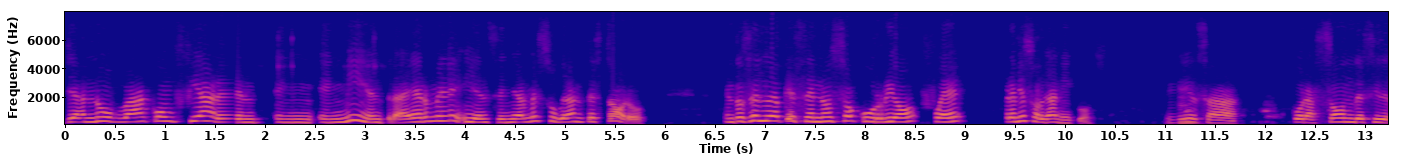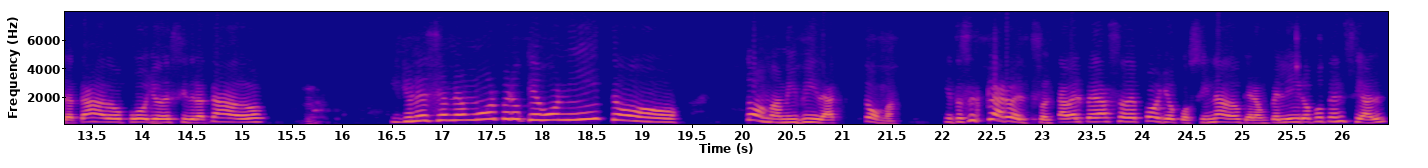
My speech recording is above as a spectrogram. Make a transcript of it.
ya no va a confiar en, en, mí, en traerme y enseñarme su gran tesoro. Entonces lo que se nos ocurrió fue premios orgánicos. Mm. O sea, corazón deshidratado, pollo deshidratado, y yo le decía, mi amor, pero qué bonito. Toma, mi vida, toma. Y entonces, claro, él soltaba el pedazo de pollo cocinado, que era un peligro potencial,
